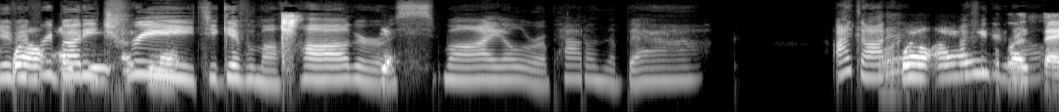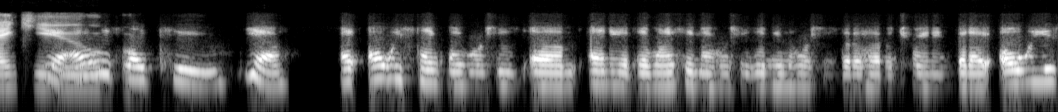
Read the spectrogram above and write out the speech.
Give Well, I everybody do- I- you know- treats. You give them a hug or a smile or a pat on the back. I got Or- it. Well, I I always figured it like out. thank you. Yeah, I always like to. Yeah, I always thank my horses. Um, any of them. When I say my horses, I mean the horses that I have in training. But I always,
